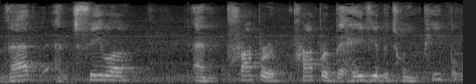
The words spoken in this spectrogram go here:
That and tefillah and proper, proper behavior between people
